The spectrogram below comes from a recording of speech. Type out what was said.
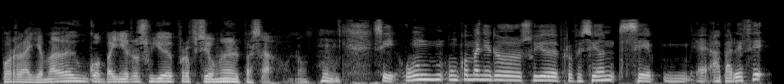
por la llamada de un compañero suyo de profesión en el pasado, ¿no? Mm. Sí, un, un compañero suyo de profesión se mm, eh, aparece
